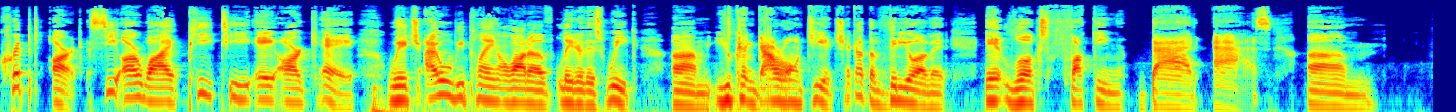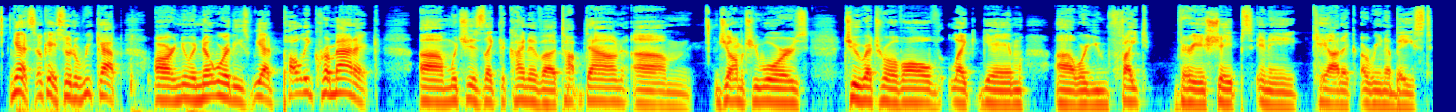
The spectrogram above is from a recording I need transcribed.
Cryptark, C-R-Y-P-T-A-R-K, which I will be playing a lot of later this week. Um, you can guarantee it. Check out the video of it. It looks fucking badass. Um, Yes. Okay. So to recap our new and noteworthies, we had Polychromatic, um, which is like the kind of uh, top-down um, Geometry Wars 2 Retro Evolve like game uh, where you fight various shapes in a chaotic arena-based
